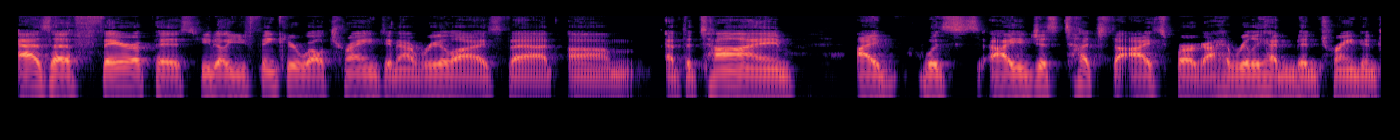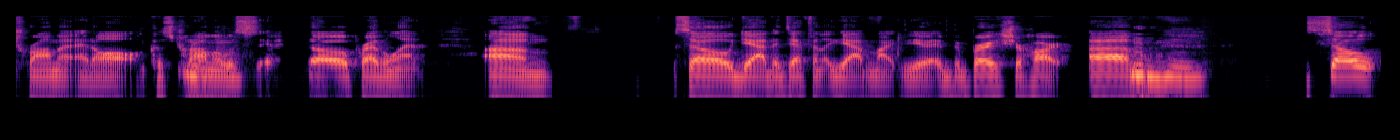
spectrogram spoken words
as a therapist, you know, you think you're well trained and I realized that um, at the time I was I just touched the iceberg. I really hadn't been trained in trauma at all because trauma mm-hmm. was so prevalent. Um, so yeah, that definitely yeah, my yeah, it breaks your heart. Um, mm-hmm. So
